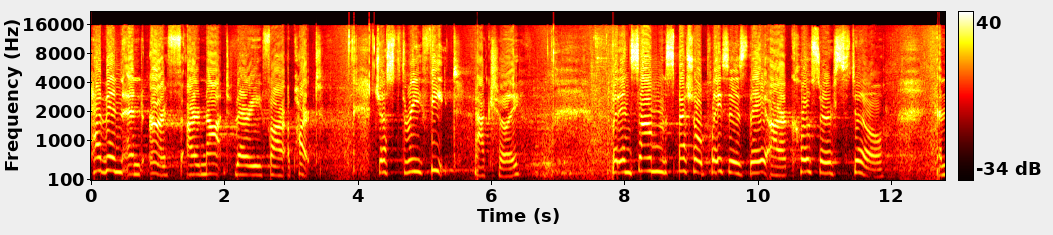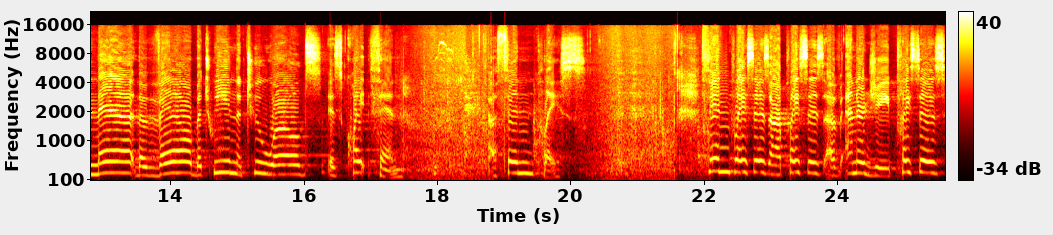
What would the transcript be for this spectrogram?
heaven and earth are not very far apart, just three feet, actually. But in some special places, they are closer still. And there, the veil between the two worlds is quite thin, a thin place. Thin places are places of energy, places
